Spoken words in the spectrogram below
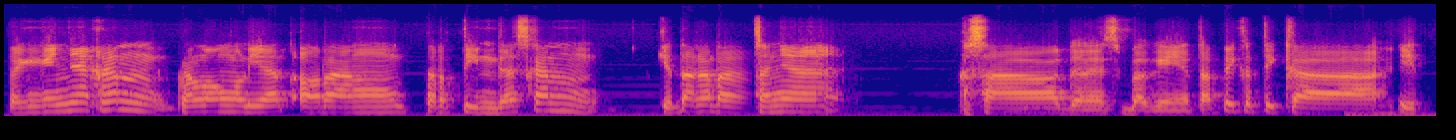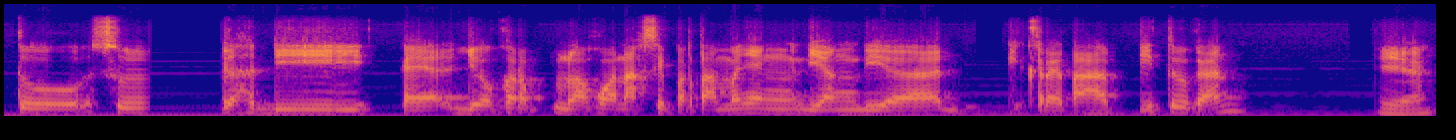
Pengennya kan kalau ngelihat orang tertindas kan kita kan rasanya kesal dan lain sebagainya. Tapi ketika itu sudah di kayak Joker melakukan aksi pertamanya yang yang dia di kereta api itu kan, Iya.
